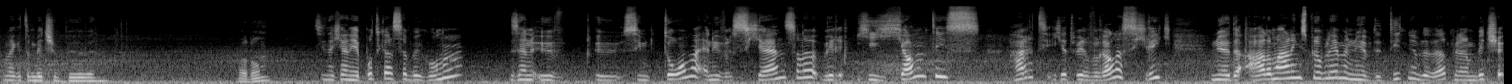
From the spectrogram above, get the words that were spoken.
Omdat ik het een beetje beu ben. Waarom? Sinds dat je aan je podcast hebt begonnen, zijn uw, uw symptomen en uw verschijnselen weer gigantisch hard. Je hebt weer voor alles schrik. Nu heb je ademhalingsproblemen, nu heb je dit, nu heb je dat. Ik ben er een beetje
